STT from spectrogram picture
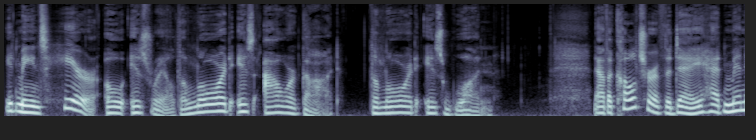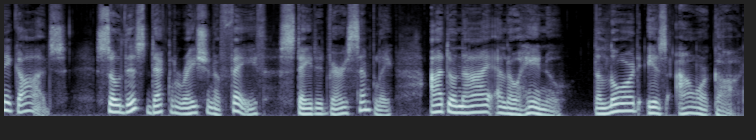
It means, Hear, O Israel, the Lord is our God, the Lord is one. Now, the culture of the day had many gods, so this declaration of faith stated very simply, Adonai Eloheinu, the Lord is our God.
